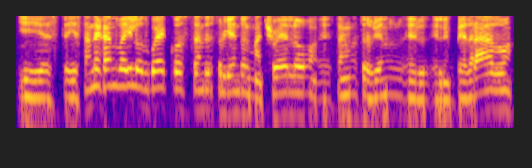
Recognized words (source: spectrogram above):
Y, este, y están dejando ahí los huecos, están destruyendo el machuelo, están destruyendo el, el empedrado.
